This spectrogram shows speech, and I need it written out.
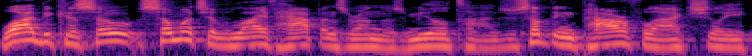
Why? Because so so much of life happens around those meal times. There's something powerful actually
